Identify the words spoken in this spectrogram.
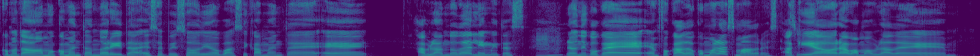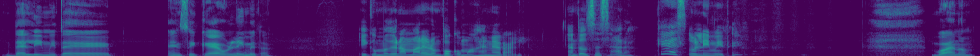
como estábamos comentando ahorita, ese episodio básicamente es hablando de límites. Lo único que enfocado como a las madres. Aquí Sí. ahora vamos a hablar de del límite en sí, que es un límite. Y como de una manera un poco más general. Entonces, Sara, ¿qué es un límite? Bueno,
